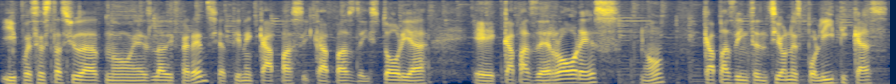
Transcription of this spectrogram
y pues esta ciudad no es la diferencia, tiene capas y capas de historia, eh, capas de errores, ¿no? capas de intenciones políticas,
